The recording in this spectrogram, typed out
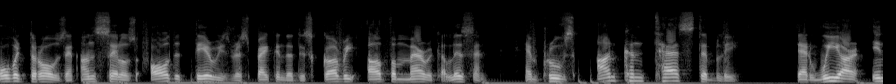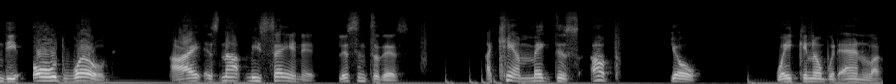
overthrows and unsettles all the theories respecting the discovery of America. Listen, and proves uncontestably that we are in the old world. All right, it's not me saying it. Listen to this. I can't make this up. Yo, waking up with analog.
